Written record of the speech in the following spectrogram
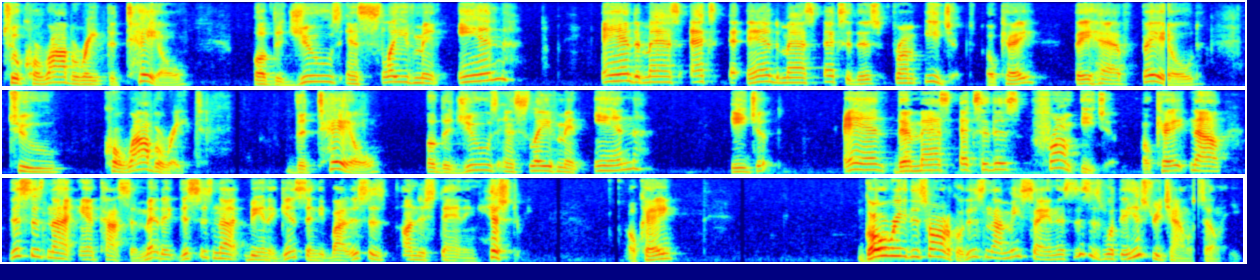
to corroborate the tale of the Jews' enslavement in and mass ex- and mass exodus from Egypt. Okay, they have failed to corroborate the tale of the Jews' enslavement in Egypt and their mass exodus from Egypt. Okay. Now, this is not anti Semitic. This is not being against anybody. This is understanding history. Okay. Go read this article. This is not me saying this. This is what the History Channel is telling you.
